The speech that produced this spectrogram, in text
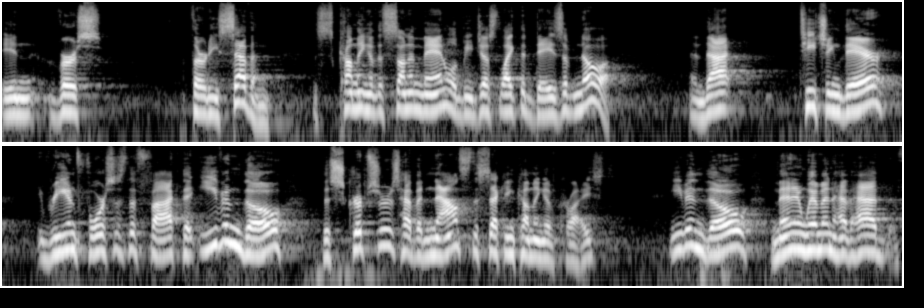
in verse 37. This coming of the Son of Man will be just like the days of Noah. And that teaching there reinforces the fact that even though the scriptures have announced the second coming of Christ, even though men and women have had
